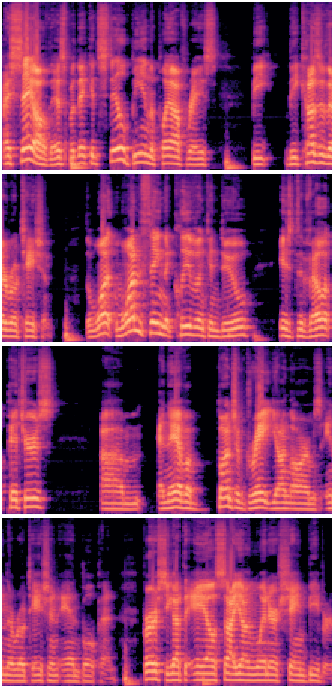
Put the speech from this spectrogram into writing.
I say all this, but they could still be in the playoff race be, because of their rotation. The one one thing that Cleveland can do is develop pitchers, um, and they have a bunch of great young arms in their rotation and bullpen. First, you got the AL Cy Young winner Shane Bieber.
